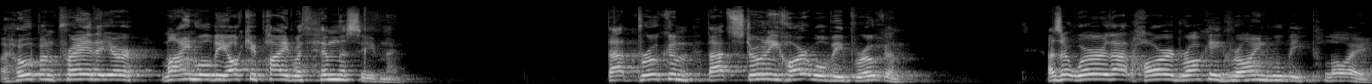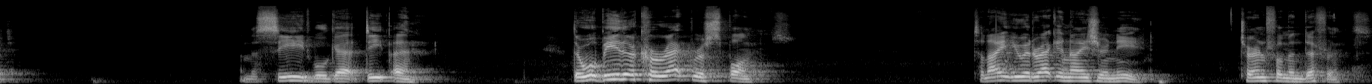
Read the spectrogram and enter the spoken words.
I hope and pray that your mind will be occupied with him this evening. That broken, that stony heart will be broken. As it were, that hard, rocky ground will be plowed. And the seed will get deep in there will be the correct response. Tonight, you would recognize your need. Turn from indifference.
